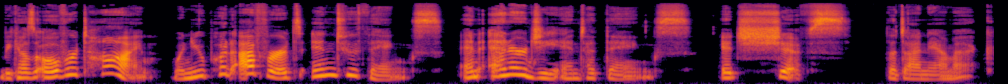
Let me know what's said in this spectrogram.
Because over time, when you put efforts into things and energy into things, it shifts the dynamic.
